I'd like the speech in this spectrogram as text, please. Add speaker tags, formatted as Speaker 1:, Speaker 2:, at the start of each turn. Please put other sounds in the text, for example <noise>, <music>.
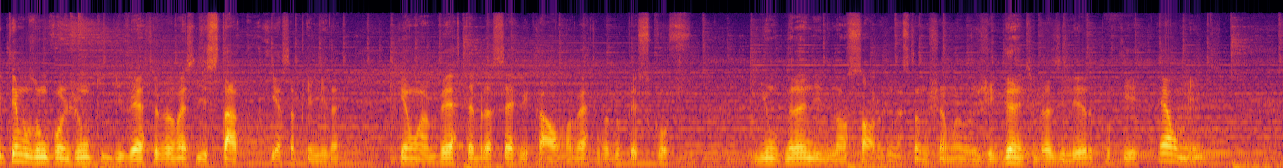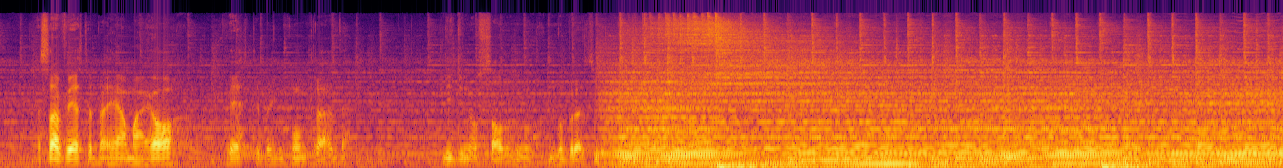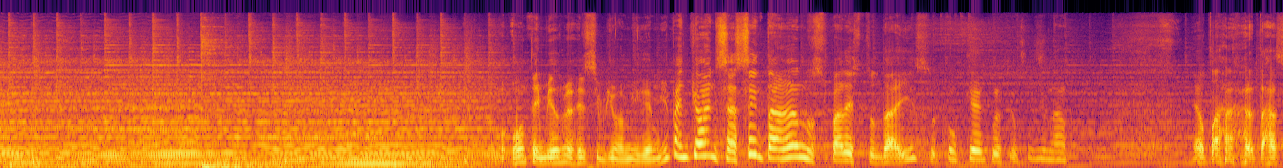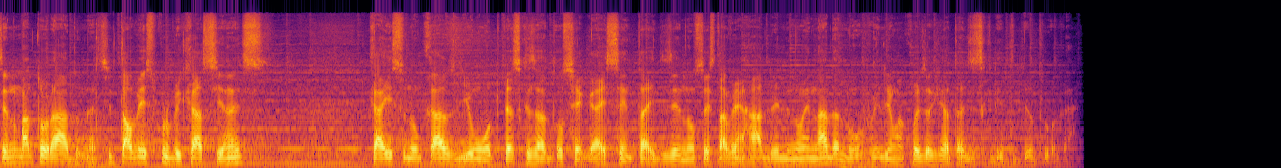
Speaker 1: temos um conjunto de vértebras, mas destaco que essa primeira, que é uma vértebra cervical, uma vértebra do pescoço de um grande dinossauro, que nós estamos chamando de gigante brasileiro, porque realmente essa vértebra é a maior vértebra encontrada de dinossauro no, no Brasil. Ontem mesmo eu recebi uma amiga minha, mas Johnny, 60 anos para estudar isso? Por que? Eu disse, não. Eu <laughs> estava sendo maturado, né? Se talvez publicasse antes, caísse no caso de um outro pesquisador chegar e sentar e dizer, não, você estava errado, ele não é nada novo, ele é uma coisa que já está descrita de outro lugar.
